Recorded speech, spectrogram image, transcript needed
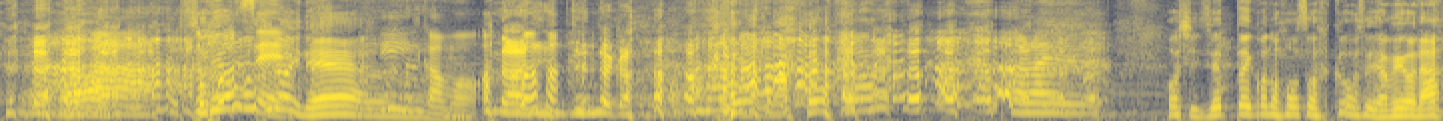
それは面白いね。いいかも。何言ってんだか。笑える。星絶対この放送副音声やめような。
